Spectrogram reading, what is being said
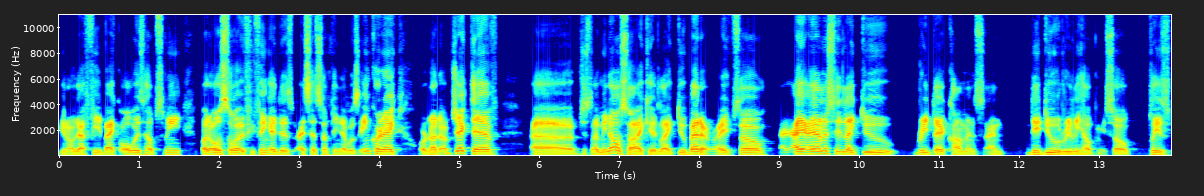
you know, that feedback always helps me. But also if you think I did I said something that was incorrect or not objective, uh just let me know so I could like do better, right? So I, I honestly like do read the comments and they do really help me. So please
